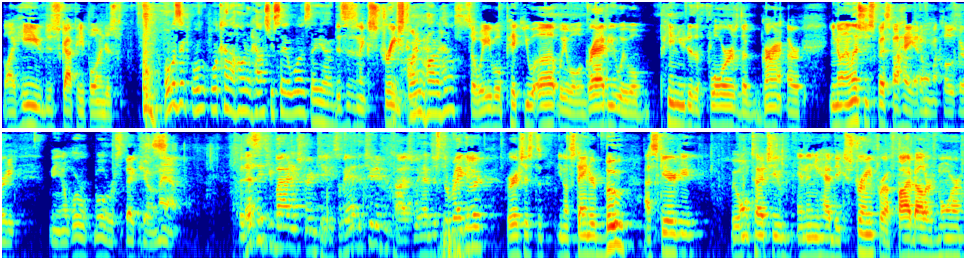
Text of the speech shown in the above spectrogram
like he just got people and just. What was it? What, what kind of haunted house you say it was? A uh, This is an extreme, extreme haunt. haunted house? So we will pick you up, we will grab you, we will pin you to the floors, the ground, or you know, unless you specify, hey, I don't want my clothes dirty. You know, we'll we'll respect you on that. But that's if you buy an extreme ticket. So we have the two different types. We have just the regular, where it's just a, you know standard. Boo! I scared you. We won't touch you. And then you have the extreme for a five dollars more.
